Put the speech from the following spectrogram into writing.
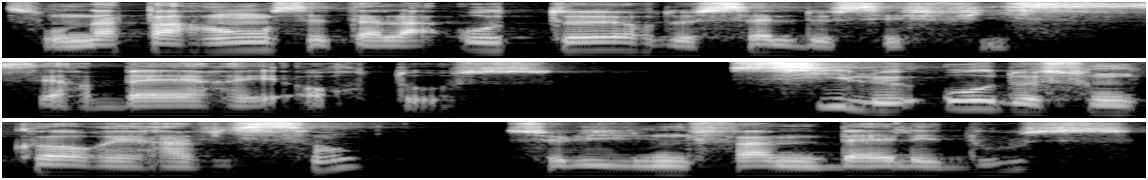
Son apparence est à la hauteur de celle de ses fils, Cerbère et Orthos. Si le haut de son corps est ravissant, celui d'une femme belle et douce,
